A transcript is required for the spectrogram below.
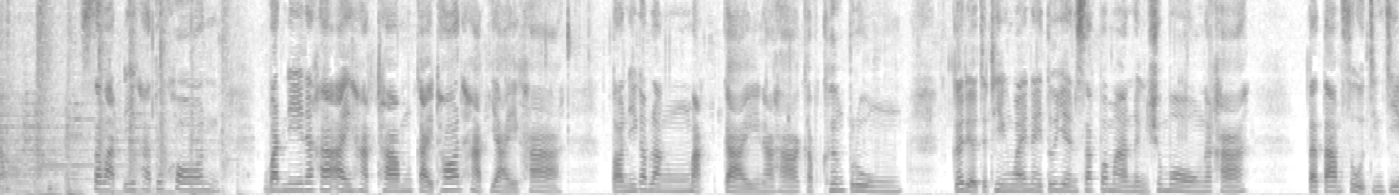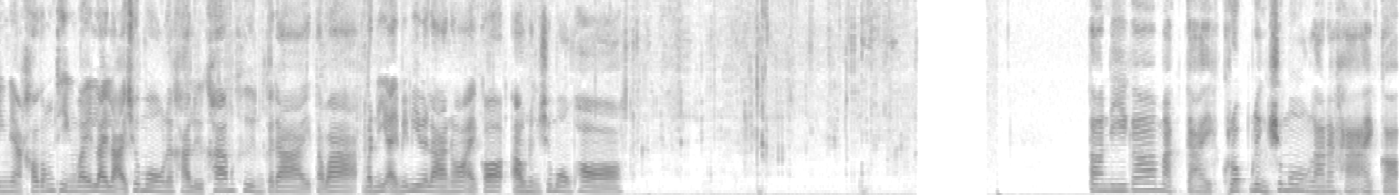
อะ สวัสดีค่ะทุกคน วันนี้นะคะ ไอหัดทำไก่ทอดหาดใหญ่ค่ะ ตอนนี้กำลังหมักไก่นะคะ กับเครื่องปรุง ก็เดี๋ยวจะทิ้งไว้ในตู้เย็นสักประมาณ 1 ชั่วโมงนะคะ แต่ตามสูตรจริงๆเนี่ยเขาต้องทิ้งไว้หลาย ๆ ชั่วโมงเลยค่ะ หรือข้ามคืนก็ได้ แต่ว่าวันนี้ไอไม่มีเวลาเนาะไอก็เอาหนึ่งชั่วโมงพอ ตอนนี้ก็หมักไก่ครบ 1 ชั่วโมงแล้วนะคะ ไอก็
